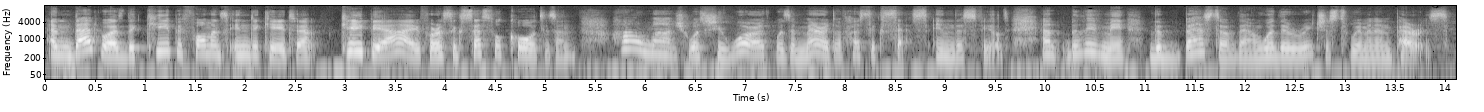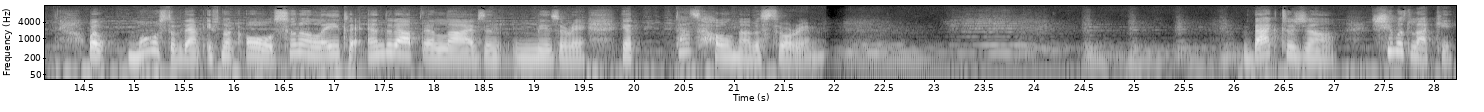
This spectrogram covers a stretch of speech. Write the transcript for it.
And that was the key performance indicator KPI for a successful courtesan. How much was she worth was a merit of her success in this field. And believe me, the best of them were the richest women in Paris. Well, most of them, if not all, sooner or later ended up their lives in misery. Yet that's a whole nother story. Back to Jean. She was lucky.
